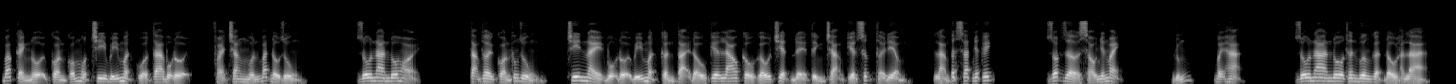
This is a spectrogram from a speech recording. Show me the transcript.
Bắc cảnh nội còn có một chi bí mật của ta bộ đội phải chăng muốn bắt đầu dùng? Ronaldo hỏi. Tạm thời còn không dùng, chi này bộ đội bí mật cần tại đầu kia lao cầu gấu triệt để tình trạng kiệt sức thời điểm, làm tất sát nhất kích. Rót giờ sáu nhấn mạnh. Đúng, vậy hạ. Ronaldo thân vương gật đầu hẳn là.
